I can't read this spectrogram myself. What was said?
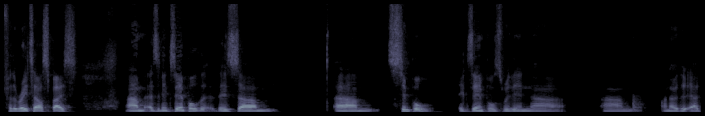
for the retail space. Um, as an example, there's um, um, simple examples within. Uh, um, I know that our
